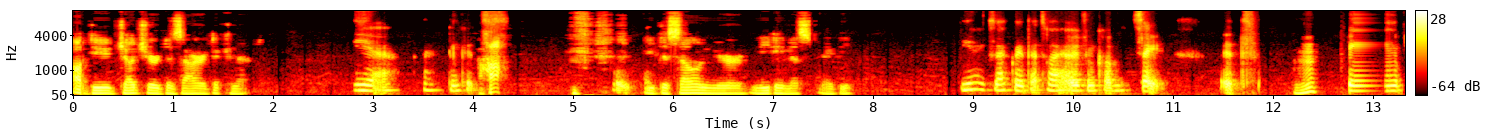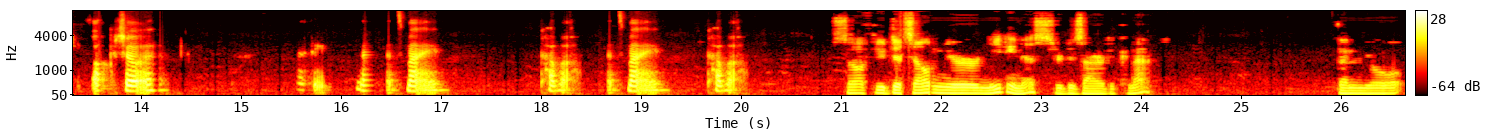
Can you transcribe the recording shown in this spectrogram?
Oh, do you judge your desire to connect? Yeah, I think it's. Aha! you disown your neediness, maybe. Yeah, exactly. That's why I overcompensate. It's Mhm. being a provocateur. I think that's my cover. That's my cover. So if you disown your neediness, your desire to connect, then you'll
